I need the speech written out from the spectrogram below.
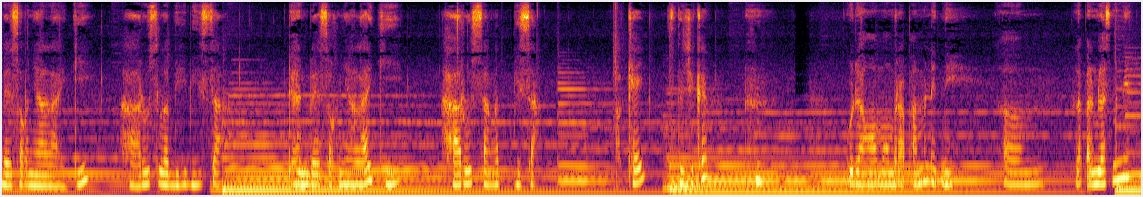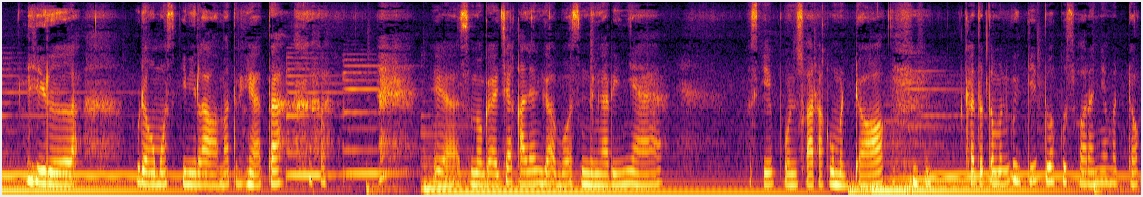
Besoknya lagi harus lebih bisa. Dan besoknya lagi harus sangat bisa. Oke, okay, setuju kan? Udah ngomong berapa menit nih? Um, 18 menit Gila Udah ngomong segini lama ternyata Ya semoga aja kalian gak bosen dengerinnya. Meskipun suaraku medok. Kata temenku gitu aku suaranya medok.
